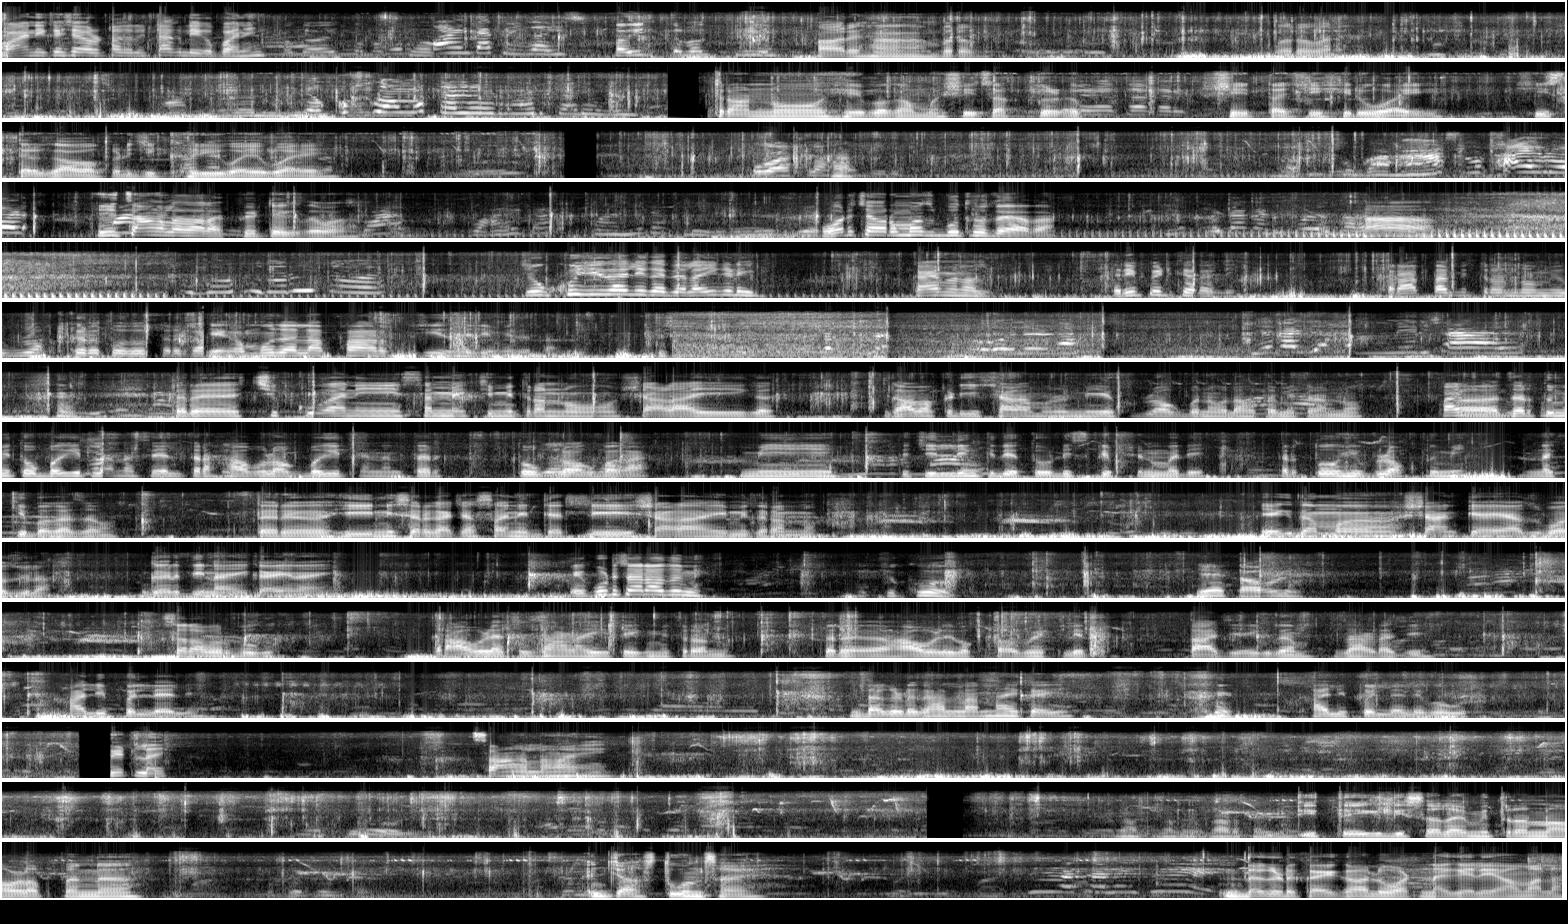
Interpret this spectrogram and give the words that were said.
पाणी कशावर टाकले? टाकले का पाणी? पाणी टाकले गाईस इथं बघ की. अरे हां बरोबर. बरोबर आहे. तो कसला मोठा लोड रे मित्रांनो हे बघा म्हशीचा कळप शेताची हिरवाई. हीच तर गावाकडची खरी वाईब आहे ही चांगला झाला फिट एकदम. वरच्यावर मजबूत होत आहे आता. हा. जीव खुशी झाली का त्याला इकडे? काय म्हणाल? रिपीट करा ते. तर आता मित्रांनो मी ब्लॉक करत होतो तर एका मुलाला फार खुशी झाली मी त्याला. तर चिक्कू आणि सम्यकची मित्रांनो शाळा ही ग गावाकडची शाळा म्हणून मी एक ब्लॉग बनवला होता मित्रांनो. जर तुम्ही तो बघितला नसेल तर हा ब्लॉग बघितल्यानंतर तो ब्लॉग बघा. मी त्याची लिंक देतो डिस्क्रिप्शनमध्ये तर तोही ब्लॉग तुम्ही नक्की बघा जाऊन. तर ही निसर्गाच्या सानिध्यातली शाळा आहे मित्रांनो. एकदम शांती आहे आजूबाजूला. गर्दी नाही काय नाही. हे कुठे चालाव तुम्ही? चिकू. हे कावळे. चला बरं बघू. तर आवळ्याचं झाड आहे इथे एक मित्रांनो. तर आवळे बघता भेटले तर ताजे एकदम झाडाचे. खाली पडलेले. दगड घालणार नाही काही. खाली पडलेले बघू. भेटलाय. चांगला नाही. तिथे एक दिसायला मित्रांनो आवळा पण जास्त उंच आहे. दगड काय घालू वाटणार गेले आम्हाला.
